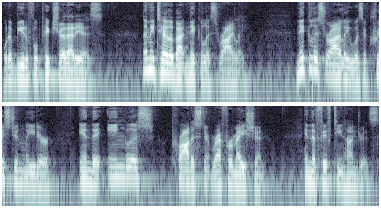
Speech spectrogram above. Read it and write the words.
What a beautiful picture that is. Let me tell you about Nicholas Ridley. Nicholas Ridley was a Christian leader in the English Protestant Reformation in the 1500s.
